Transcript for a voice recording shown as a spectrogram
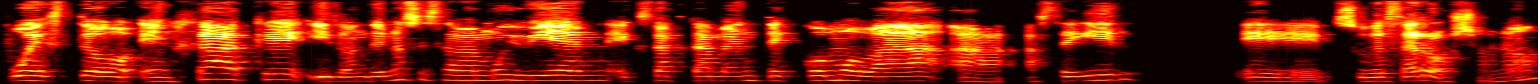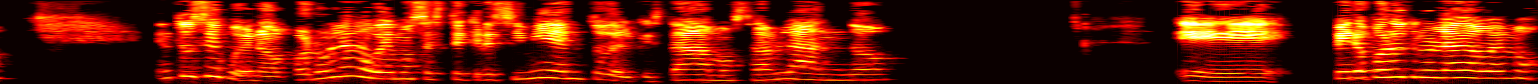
puesto en jaque y donde no se sabe muy bien exactamente cómo va a, seguir eh, su desarrollo, ¿no? Entonces, bueno, por un lado vemos este crecimiento del que estábamos hablando, eh, pero por otro lado vemos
